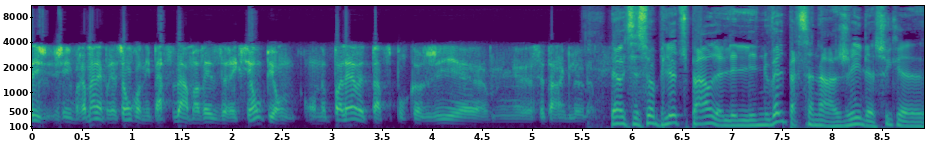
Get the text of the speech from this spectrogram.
j'ai vraiment l'impression qu'on est parti dans la mauvaise direction, puis on n'a pas l'air d'être parti pour corriger euh, cet angle-là. C'est ça. Puis là, tu parles, les, les, nouvelles personnes âgées, là, ceux que,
